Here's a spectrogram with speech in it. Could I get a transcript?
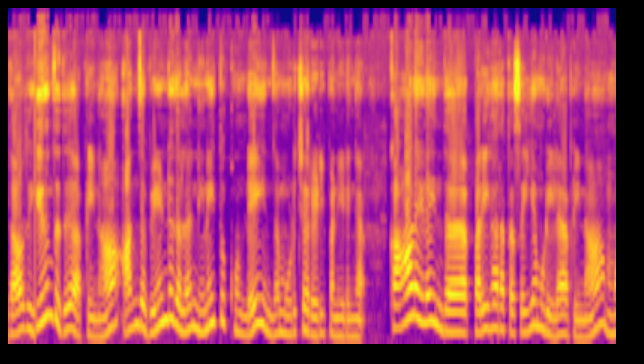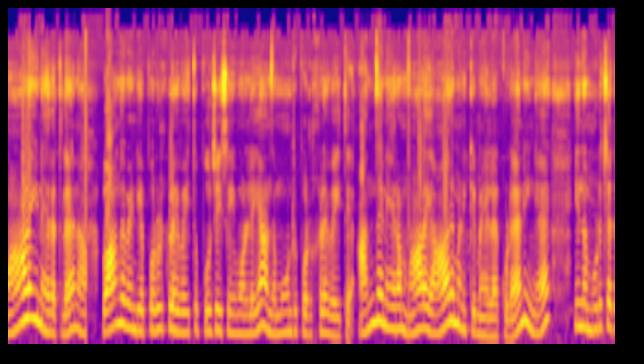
ஏதாவது இருந்தது அப்படின்னா அந்த வேண்டுதலை நினைத்து கொண்டே இந்த முடிச்சை ரெடி பண்ணிடுங்க. காலையில் இந்த பரிகாரத்தை செய்ய முடியல அப்படின்னா மாலை நேரத்தில் நான் வாங்க வேண்டிய பொருட்களை வைத்து பூஜை செய்வோம் இல்லையா? அந்த மூன்று பொருட்களை வைத்து அந்த நேரம் மாலை ஆறு மணிக்கு மேலே கூட நீங்கள் இந்த முடிச்சை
